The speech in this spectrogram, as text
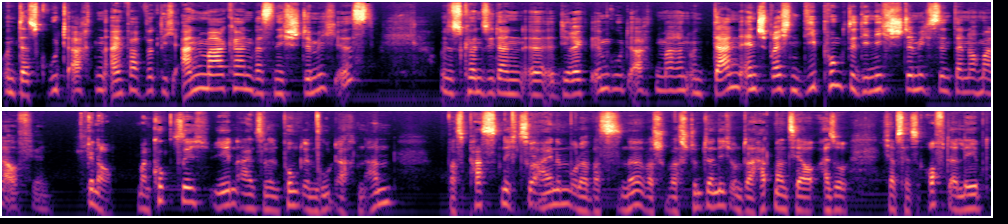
und das Gutachten einfach wirklich anmarkern, was nicht stimmig ist. Und das können Sie dann äh, direkt im Gutachten machen und dann entsprechend die Punkte, die nicht stimmig sind, dann nochmal aufführen. Genau. Man guckt sich jeden einzelnen Punkt im Gutachten an was passt nicht zu einem oder was, ne, was, was stimmt da nicht? Und da hat man es ja, also ich habe es jetzt oft erlebt,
